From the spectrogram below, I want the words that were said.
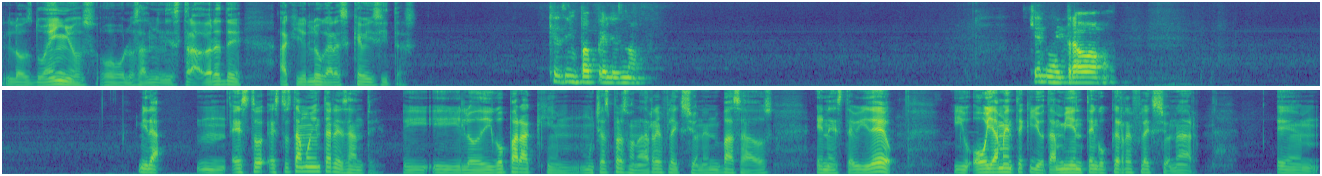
los dueños o los administradores de aquellos lugares que visitas? que sin papeles no. Que no hay trabajo. Mira, mm, esto, esto está muy interesante y, lo digo para que muchas personas reflexionen basados en este video. Y obviamente que yo también tengo que reflexionar. Em,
